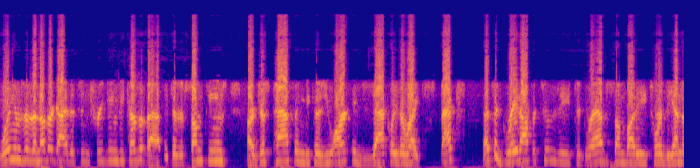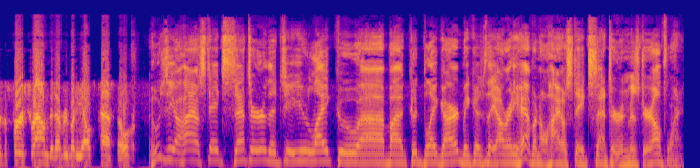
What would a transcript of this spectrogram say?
Williams is another guy that's intriguing because of that. Because if some teams are just passing because you aren't exactly the right specs, that's a great opportunity to grab somebody toward the end of the first round that everybody else passed over. Who's the Ohio State center that you, you like who uh, could play guard because they already have an Ohio State center in Mr. Elflein?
